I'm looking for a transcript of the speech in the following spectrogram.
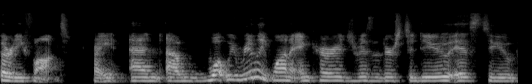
30 font, right? And um, what we really want to encourage visitors to do is to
